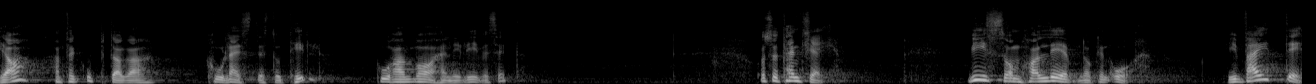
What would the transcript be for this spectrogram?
Ja, han fikk oppdaga hvordan det stod til, hvor han var hen i livet sitt. Og så tenker jeg Vi som har levd noen år, vi veit det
